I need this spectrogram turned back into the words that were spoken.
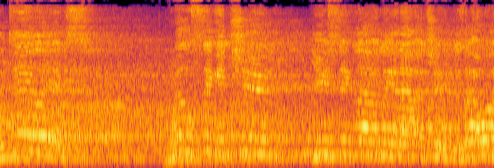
The deal is, we'll sing in tune, you sing loudly and out of tune. Does that work?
